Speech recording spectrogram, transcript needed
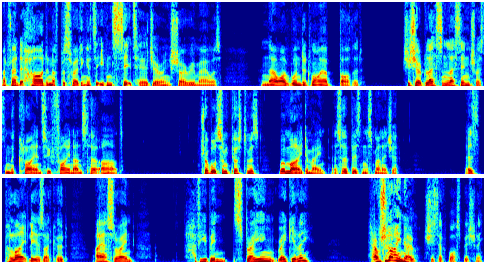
I'd found it hard enough persuading her to even sit here during showroom hours, and now I wondered why I bothered. She showed less and less interest in the clients who financed her art. Troublesome customers were my domain as her business manager. As politely as I could, I asked Lorraine, Have you been spraying regularly? How should I know? she said waspishly.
